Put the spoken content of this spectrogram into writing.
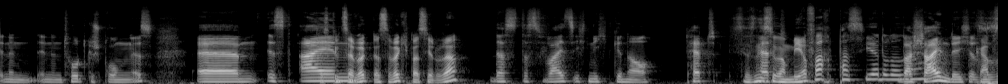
in, den, in den Tod gesprungen ist. Ähm, ist ein. Das, gibt's ja wirklich, das ist ja wirklich passiert, oder? das, das weiß ich nicht genau. Pat. Ist das nicht Pat- sogar mehrfach passiert oder so? Wahrscheinlich. Also, das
